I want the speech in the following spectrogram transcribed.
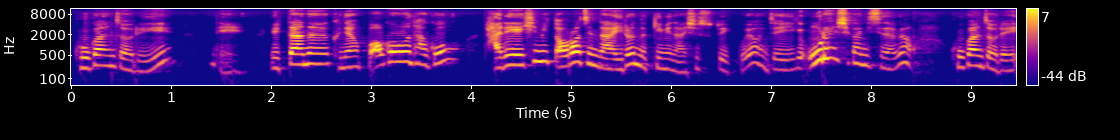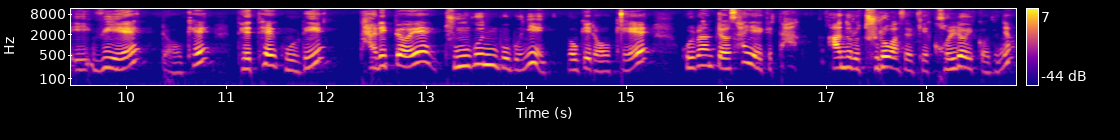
고관절이, 네, 일단은 그냥 뻐근하고 다리에 힘이 떨어진다 이런 느낌이 나실 수도 있고요. 이제 이게 오랜 시간이 지나면 고관절의 이 위에 이렇게 대퇴골이 다리뼈의 둥근 부분이 여기 이렇게 골반뼈 사이에 이렇게 딱 안으로 들어와서 이렇게 걸려 있거든요.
